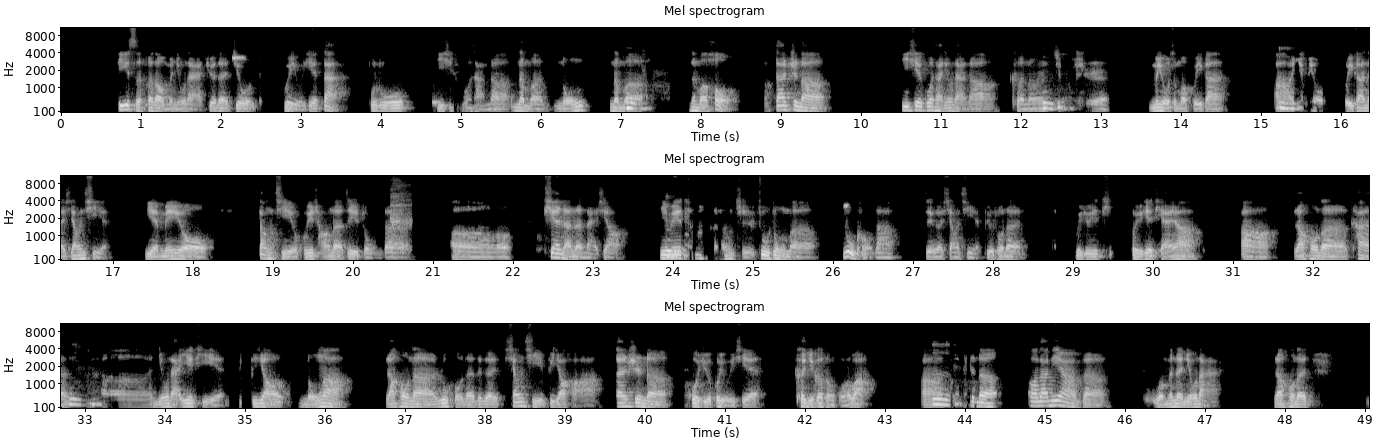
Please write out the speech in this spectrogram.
第一次喝到我们牛奶，觉得就会有一些淡，不如一些国产的那么浓，那么那么厚。但是呢，一些国产牛奶呢，可能就是没有什么回甘啊，也没有回甘的香气，也没有荡气回肠的这种的呃。天然的奶香，因为他们可能只注重了入口的这个香气，比如说呢，会有些甜，会有些甜呀，啊，然后呢，看呃牛奶液体比较浓啊，然后呢，入口的这个香气比较好啊，但是呢，或许会有一些科技和狠活吧，啊，但是呢，澳大利亚的我们的牛奶，然后呢，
